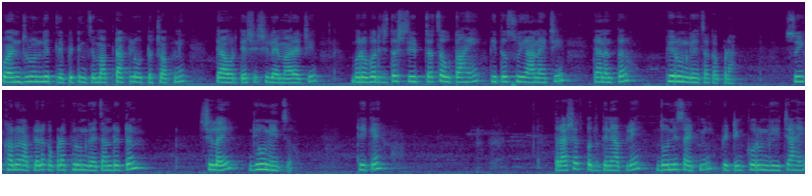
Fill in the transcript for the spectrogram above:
पॉईंट जुळून घेतले फिटिंगचं माप टाकलं होतं चॉकनी त्यावरती अशी शिलाई मारायची. बरोबर जिथं शीटचा चौथा आहे तिथं सुई आणायची. त्यानंतर फिरून घ्यायचा कपडा. सुई खालून आपल्याला कपडा फिरून घ्यायचा आणि रिटर्न शिलाई घेऊन यायचं. ठीक आहे? तर अशाच पद्धतीने आपले दोन्ही साईडनी फिटिंग करून घ्यायची आहे.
